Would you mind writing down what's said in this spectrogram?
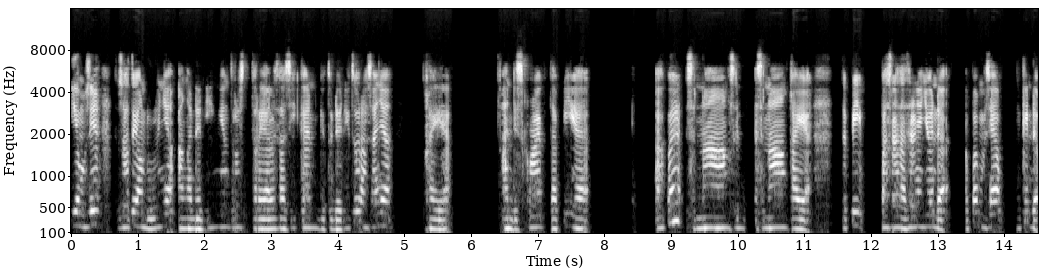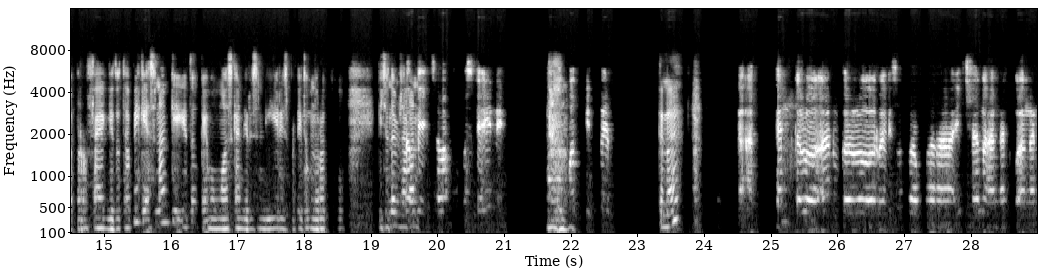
iya maksudnya sesuatu yang dulunya angan dan ingin terus terrealisasikan gitu. Dan itu rasanya kayak undescribed tapi ya apa senang senang kayak tapi pas hasilnya juga enggak apa maksudnya mungkin tidak perfect gitu tapi kayak senang kayak gitu kayak memuaskan diri sendiri seperti itu menurutku. Kayak contoh misalkan tapi salah fokus kayak ini. Buat feedback kena? Kan kalau anu kalau Raisa sama Isyana anganku angan.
